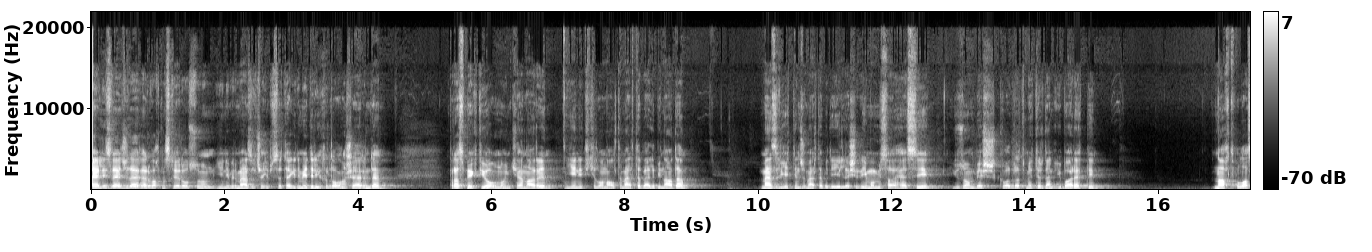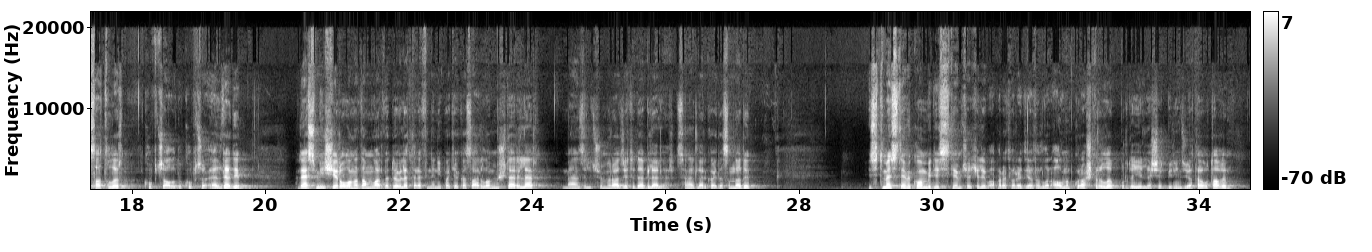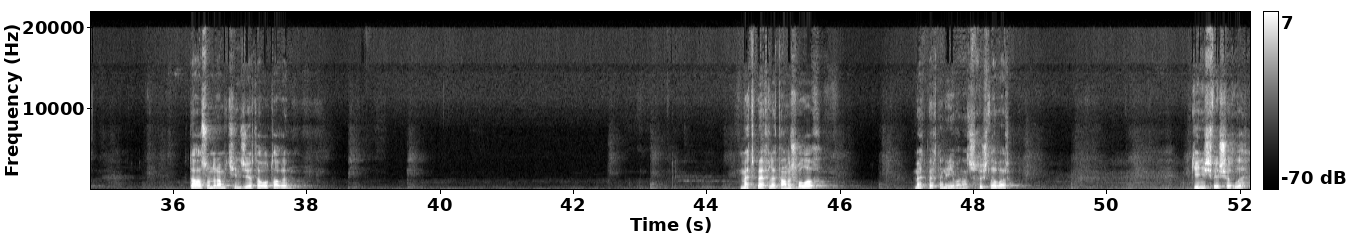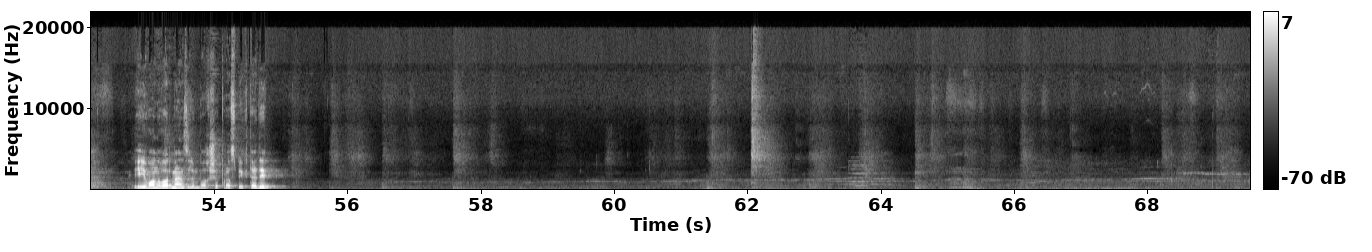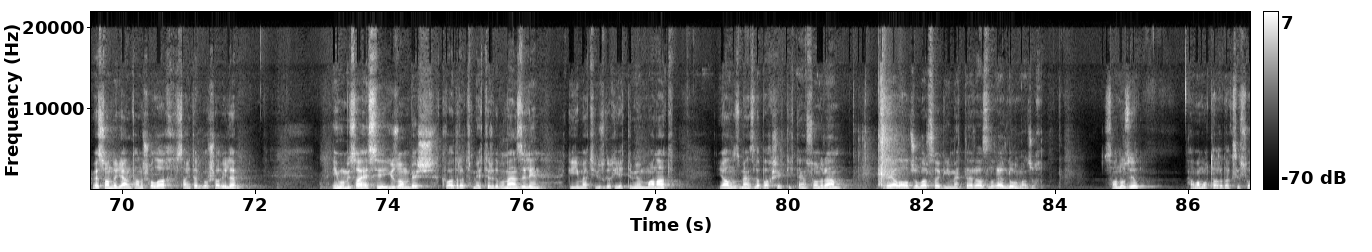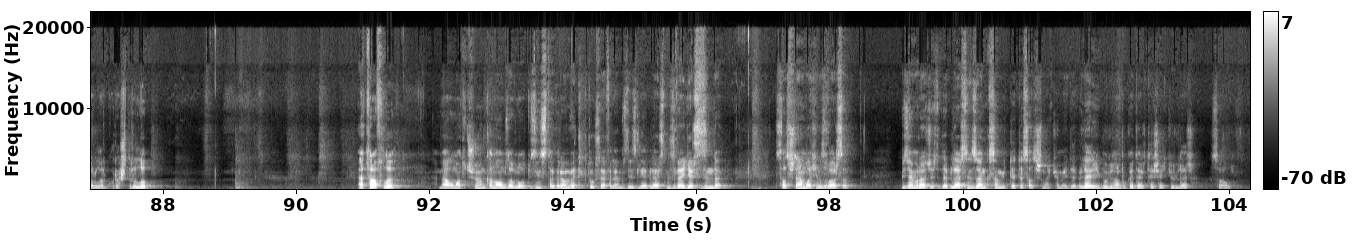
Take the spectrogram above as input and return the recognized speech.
Dəyərli izləyicilər, hər vaxtınız xeyir olsun. Yeni bir mənzil çəkib sizə təqdim edirik Xırdalan şəhərində. Prospekt yolunun kənarı, yeni tikili 16 mərtəbəli binada. Mənzil 7-ci mərtəbədə yerləşir. Ümumi sahəsi 115 kvadrat metrdən ibarətdir. Nağd pula satılır, kupçalıdır, kupça əldədir. Rəsmi iş yeri olan adamlar və dövlət tərəfindən ipotekası ayrılan müştərilər mənzil üçün müraciət edə bilərlər. Sənədlər qaydasındadır. İsitmə sistemi kombidi sistem çəkilib, aparat və radiatorlar alınıb quraşdırılıb. Burada yerləşir birinci yataq otağı. Daha sonra ikinci yataq otağı. Mətbəxlə tanış olaq. Mətbəxdən eyvana çıxış da var. Geniş və işıqlı eyvanı var. Mənzilin baxışı prospektdədir. Və sonda gəlin tanış olaq sanitar qovşağı ilə. Ümumi sahəsi 115 kvadrat metrdir bu mənzilin. Qiyməti 147 min manat. Yalnız mənzilə baxış etdikdən sonra real alıcı olarsa qiymətdə razılıq əldə olunacaq. Sanuzel, hamam otağı da aksesuarlar quraşdırılıb. Ətraflı məlumat üçün kanalımıza abunə olub bizi Instagram və TikTok səhifələrimizdə izləyə bilərsiniz və əgər sizin də satışda əmlakınız varsa, bizə müraciət edə bilərsiniz. Ən qısa müddətdə satışına kömək edə bilərik. Bu günə bu qədər. Təşəkkürlər. Sağ olun.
